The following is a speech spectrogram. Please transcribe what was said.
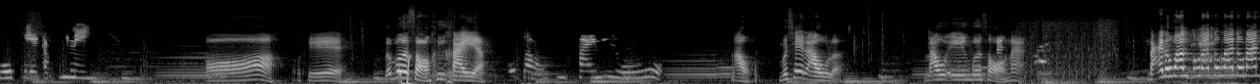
โอเคกับพี่เนยอ๋อ โอเค แล้วเบอร์สองคือใครอะเบอร์สองคือใครไม่รู้ เอ้า ไม่ใช่เราเหรอ เราเองเบอร์สองน่ะนายระวังตรงนั้นตรงนั้นตรงนั้น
